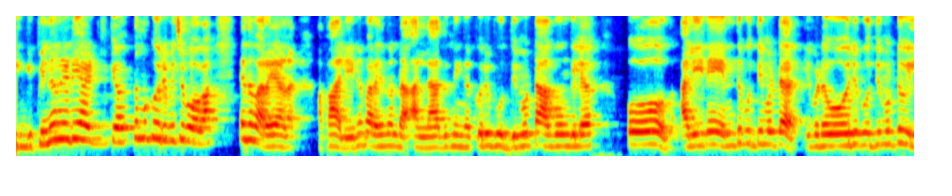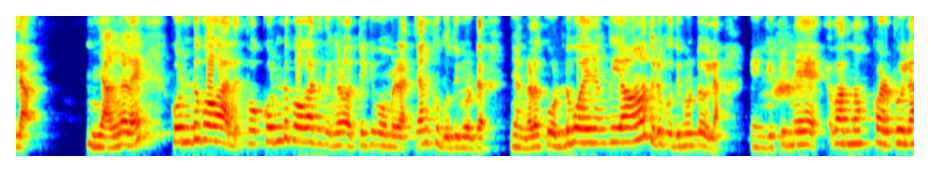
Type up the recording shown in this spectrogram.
എങ്കിൽ പിന്നെ റെഡി ആയിരിക്കോ? നമുക്ക് ഒരുമിച്ച് പോകാം എന്ന് പറയാണ്. അപ്പൊ അലീന പറയുന്നുണ്ട് അല്ലാതെ നിങ്ങൾക്കൊരു ബുദ്ധിമുട്ടാകുമെങ്കിൽ ഓ അലീന എന്ത് ബുദ്ധിമുട്ട്? ഇവിടെ ഒരു ബുദ്ധിമുട്ടും ഇല്ല. ഞങ്ങളെ കൊണ്ടുപോകാതെ കൊണ്ടുപോകാതെ നിങ്ങൾ ഒറ്റയ്ക്ക് പോകുമ്പോഴാണ് ഞങ്ങൾക്ക് ബുദ്ധിമുട്ട്. ഞങ്ങളെ കൊണ്ടുപോയാൽ ഞങ്ങൾക്ക് യാതൊരു ബുദ്ധിമുട്ടും ഇല്ല. എങ്കിൽ പിന്നെ വന്നോ കുഴപ്പമില്ല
